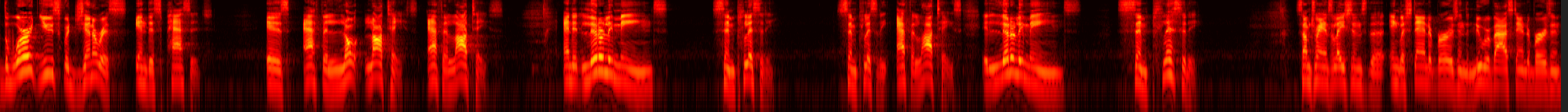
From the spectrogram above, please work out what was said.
The word used for generous in this passage is aphilates, aphilates, and it literally means simplicity. Simplicity, aphilates. It literally means simplicity. Some translations, the English Standard Version, the New Revised Standard Version,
